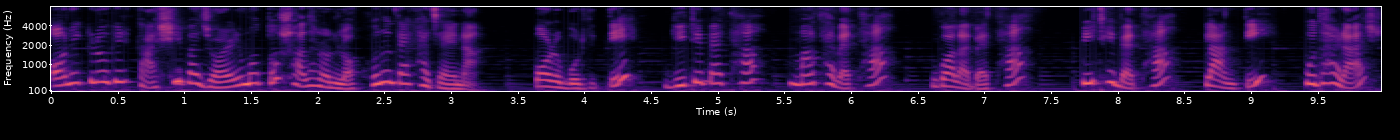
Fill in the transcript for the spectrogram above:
অনেক রোগীর কাশি বা জ্বরের মতো সাধারণ লক্ষণও দেখা যায় না। পরবর্তীতে গিটে ব্যথা, মাথা ব্যথা, গলা ব্যথা, পিঠে ব্যথা, ক্লান্তি, ক্ষুধারাস,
